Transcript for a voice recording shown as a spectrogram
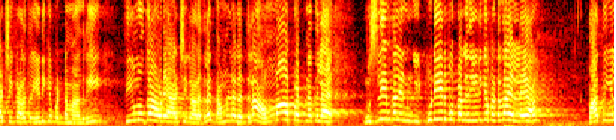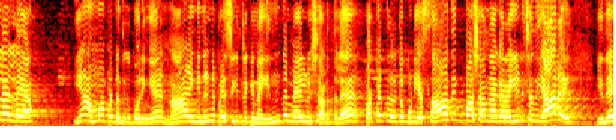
ஆட்சி காலத்தில் இடிக்கப்பட்ட மாதிரி திமுகவுடைய ஆட்சி காலத்துல தமிழகத்துல அம்மாப்பட்டினத்துல முஸ்லீம்களின் குடியிருப்பு பகுதி இடிக்கப்பட்டதா இல்லையா? பாத்தீங்களா இல்லையா? ஏன் அம்மாப்பட்டினத்துக்கு போறீங்க? நான் இங்க நின்று பேசிக்கிட்டு இருக்கேன் இந்த மேல் விஷாலத்துல பக்கத்துல இருக்கக்கூடிய சாதிக் பாஷா நகரை இடிச்சது யாரு? இதே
